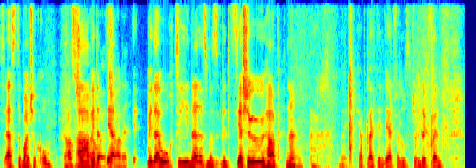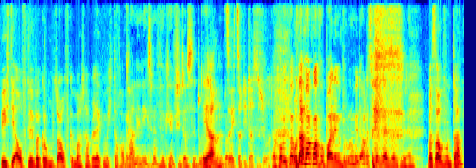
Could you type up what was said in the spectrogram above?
Das erste Mal schon krumm. Da hast du schon Ah, wieder, ja, schade. wieder hochziehen, ne, dass man es ja schön hab. Ne? Mhm. Ach, nee, ich habe gleich den Wertverlust schon wieder gesehen, wie ich die Aufkleber krumm drauf gemacht habe. Leck mich doch am Kann ich nichts mehr. Wirklich heftig, dass du Ja, da, das ist echt so die Tastatur. da komme ich beim Und dann- Flohmarkt mal vorbei, nehme den Bruno mit, ah, das sein, sonst mit. Was auf und dann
